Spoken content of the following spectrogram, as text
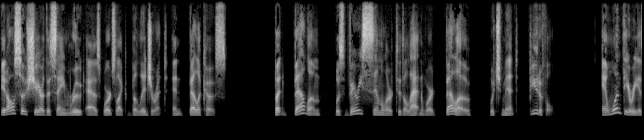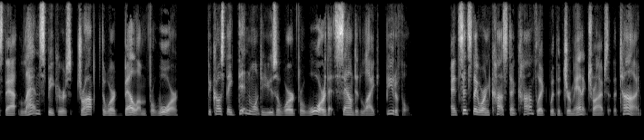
It also shared the same root as words like belligerent and bellicose. But bellum was very similar to the Latin word bello, which meant beautiful. And one theory is that Latin speakers dropped the word bellum for war because they didn't want to use a word for war that sounded like beautiful. And since they were in constant conflict with the Germanic tribes at the time,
